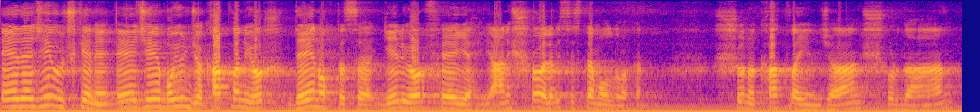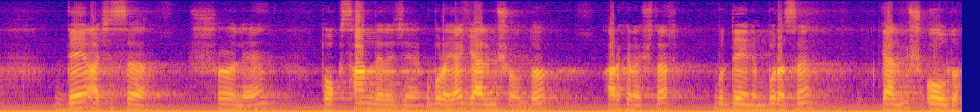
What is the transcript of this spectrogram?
EDC üçgeni EC boyunca katlanıyor. D noktası geliyor F'ye. Yani şöyle bir sistem oldu bakın. Şunu katlayınca şuradan D açısı şöyle 90 derece buraya gelmiş oldu. Arkadaşlar bu D'nin burası gelmiş oldu.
